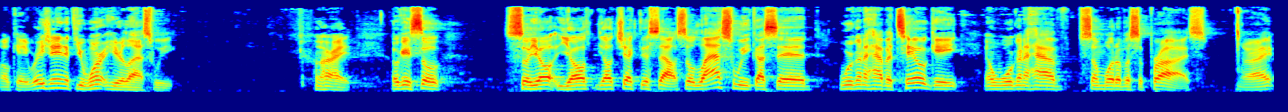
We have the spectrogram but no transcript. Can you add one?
Okay, raise your hand if you weren't here last week. All right. Okay, so so y'all y'all y'all check this out. So last week I said we're going to have a tailgate and we're going to have somewhat of a surprise. All right?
